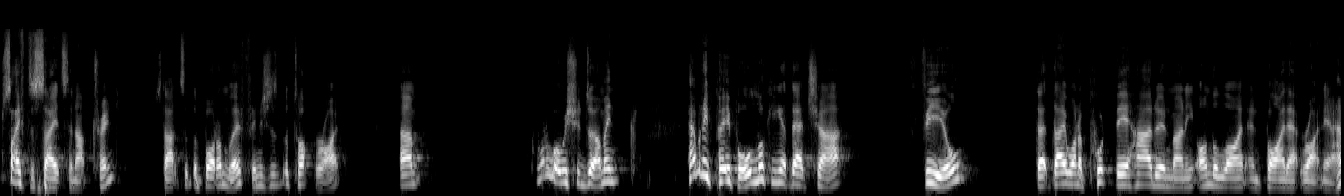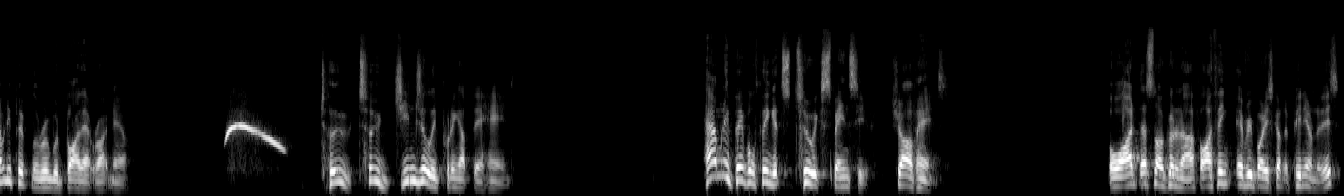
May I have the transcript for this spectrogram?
safe to say it's an uptrend. Starts at the bottom left, finishes at the top right. Um, I wonder what we should do. I mean, how many people looking at that chart feel that they want to put their hard earned money on the line and buy that right now? How many people in the room would buy that right now? Two, two gingerly putting up their hand. How many people think it's too expensive? Show of hands. All right, that's not good enough. I think everybody's got an opinion on this.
